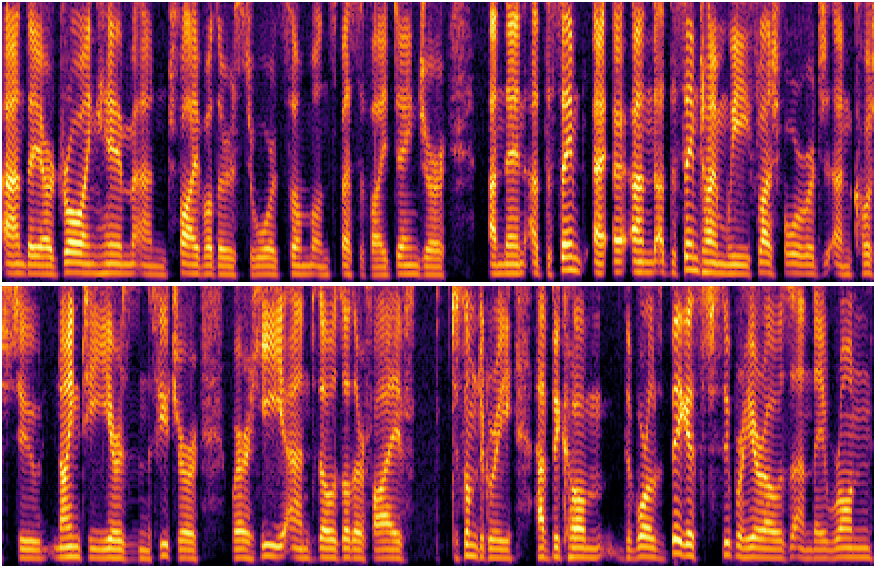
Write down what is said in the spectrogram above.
and they are drawing him and five others towards some unspecified danger and then at the same uh, uh, and at the same time we flash forward and cut to 90 years in the future where he and those other five to some degree have become the world's biggest superheroes and they run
